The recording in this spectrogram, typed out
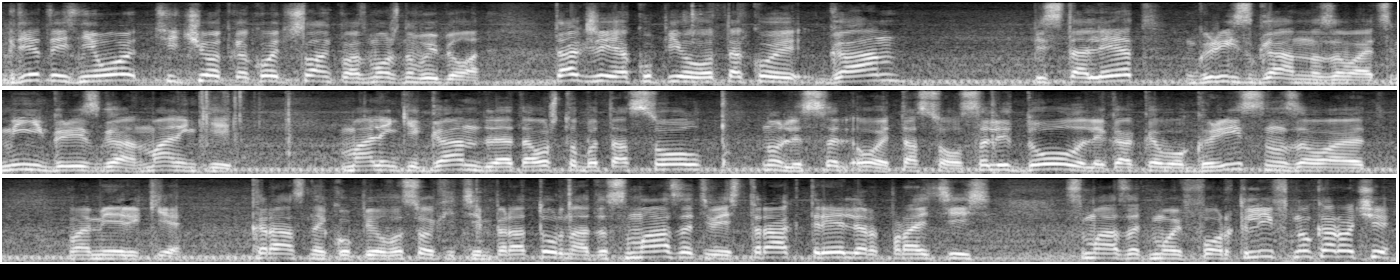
где-то из него течет, какой-то шланг, возможно, выбило. Также я купил вот такой ган, пистолет, грис ган называется, мини грис ган, маленький маленький ган для того, чтобы тосол, ну или, ой, тосол, солидол, или как его, грис называют в Америке. Красный купил, высокий температур, надо смазать весь трак, трейлер пройтись, смазать мой форклифт. Ну, короче,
